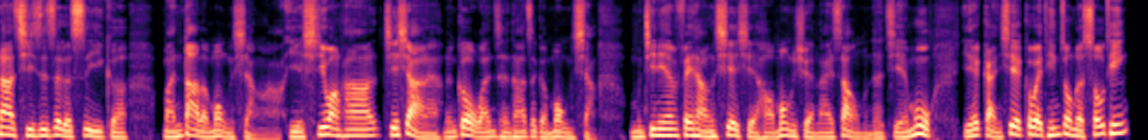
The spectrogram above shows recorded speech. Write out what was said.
那其实这个是一个蛮大的梦想啊，也希望他接下来能够完成他这个梦想。我们今天非常谢谢好梦璇来上我们的节目，也感谢各位听众的收听，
